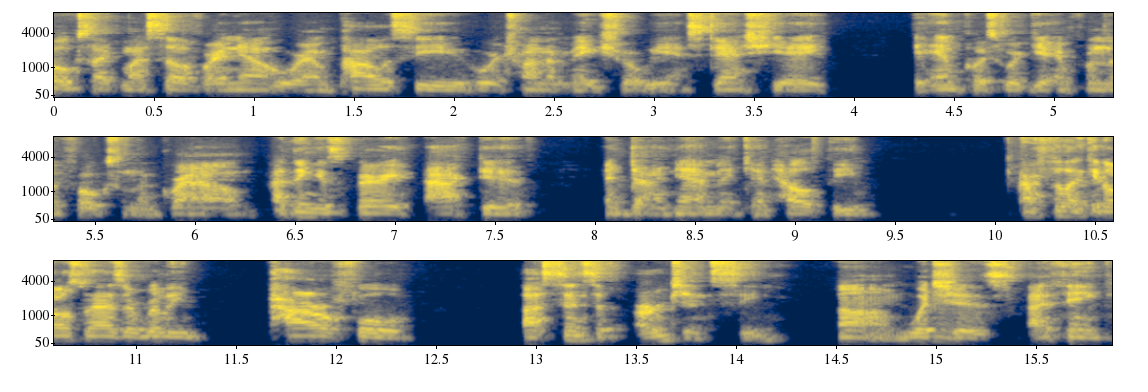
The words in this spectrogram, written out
Folks like myself right now who are in policy, who are trying to make sure we instantiate the inputs we're getting from the folks on the ground. I think it's very active and dynamic and healthy. I feel like it also has a really powerful uh, sense of urgency, um, which mm. is, I think,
